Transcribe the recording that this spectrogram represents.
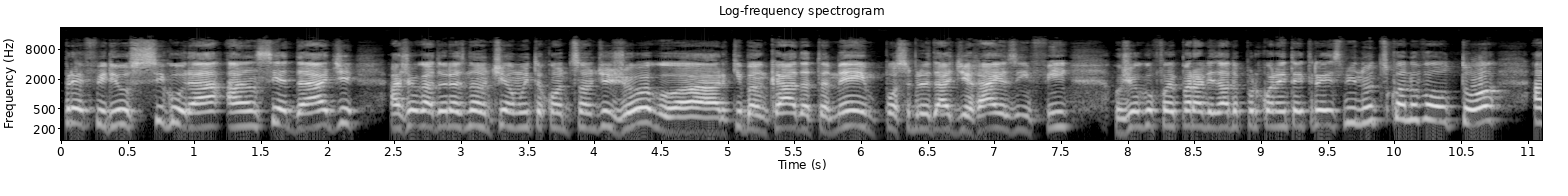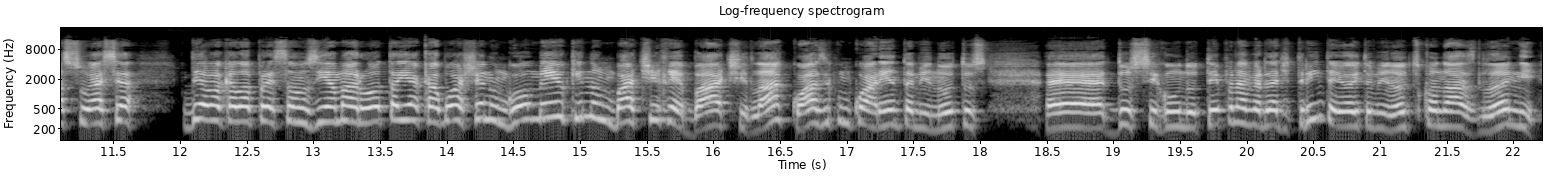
preferiu segurar a ansiedade. As jogadoras não tinham muita condição de jogo, a arquibancada também, possibilidade de raios, enfim. O jogo foi paralisado por 43 minutos. Quando voltou, a Suécia deu aquela pressãozinha marota e acabou achando um gol meio que num bate-rebate lá, quase com 40 minutos é, do segundo tempo, na verdade 38 minutos, quando a Aslane,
